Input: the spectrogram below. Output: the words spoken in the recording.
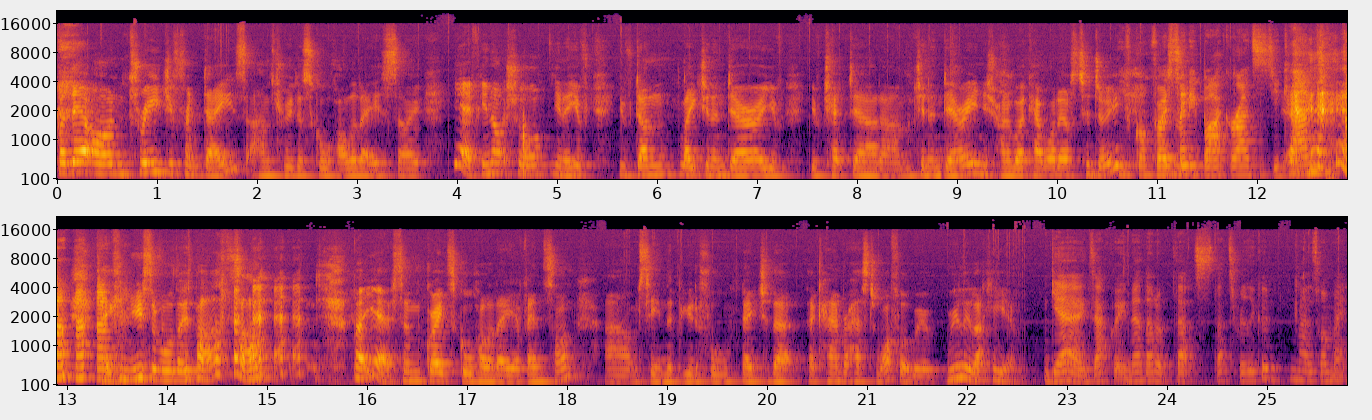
But they're on three different days um, through the school holidays. So yeah, if you're not sure, you know, you've you've done Lake Ginninderra, you've you've checked out um, Ginninderry, and you're trying to work out what else to do. You've gone for as many bike rides as you can. taking use of all those paths. Um, but yeah, some great school holiday events on, um, seeing the beautiful nature that, that Canberra has to offer. We're really lucky here. Yeah, exactly. No, that that's that's really good. You might as well make,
